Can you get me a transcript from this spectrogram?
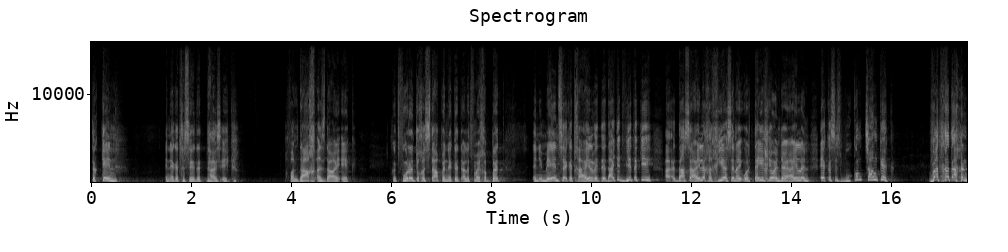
te ken. En ek het gesê dit huis ek. Vandag is daai ek. Ek het vorentoe gestap en ek het hulle het vir my gebid en die mense ek het gehuil weet jy daai tyd weet ek jy uh, daar's 'n Heilige Gees en hy oortuig jou en jy huil en ek is soos hoekom chunk ek? Wat gaan aan?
